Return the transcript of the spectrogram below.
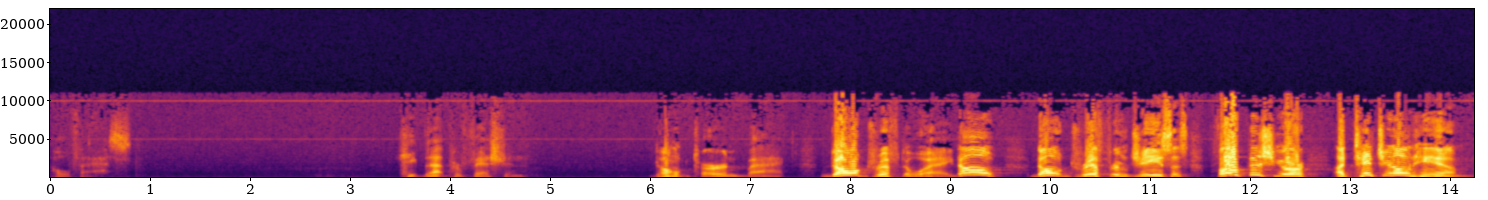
Hold fast. Keep that profession. Don't turn back. Don't drift away. Don't, don't drift from Jesus. Focus your attention on Him.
